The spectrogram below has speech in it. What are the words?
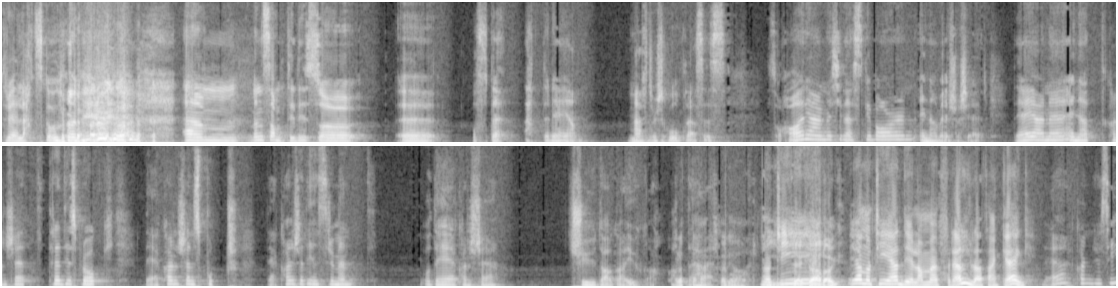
tror jeg lett skal unngå. Um, men samtidig så uh, Ofte etter det igjen, after school classes, så har gjerne kinesiske barn enda mer som skjer. Det er gjerne enda et, kanskje et tredje språk. Det er kanskje en sport. Det er kanskje et instrument. Og det er kanskje sju dager i uka at dette det her skal de ha. Tid- til hver dag. Ja, når tid er de sammen med foreldre, tenker jeg. Det kan du si.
